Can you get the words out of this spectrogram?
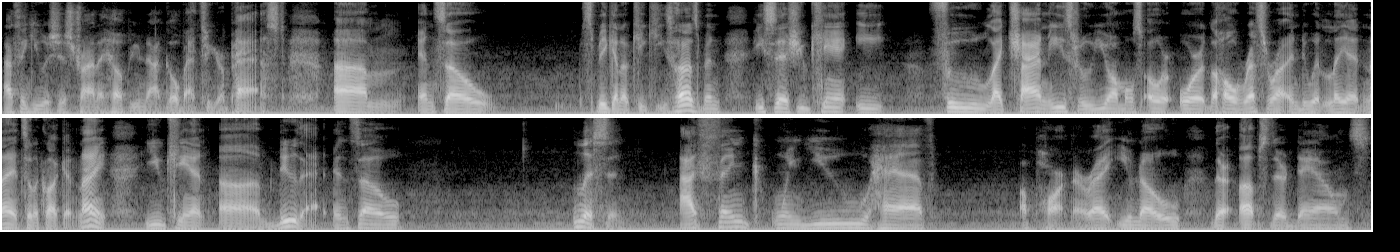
I think he was just trying to help you not go back to your past. Um, and so, speaking of Keke's husband, he says you can't eat food like Chinese food, you almost or or the whole restaurant and do it late at night, ten o'clock at night. You can't um, do that, and so listen. I think when you have a partner, right? You know their ups, their downs,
